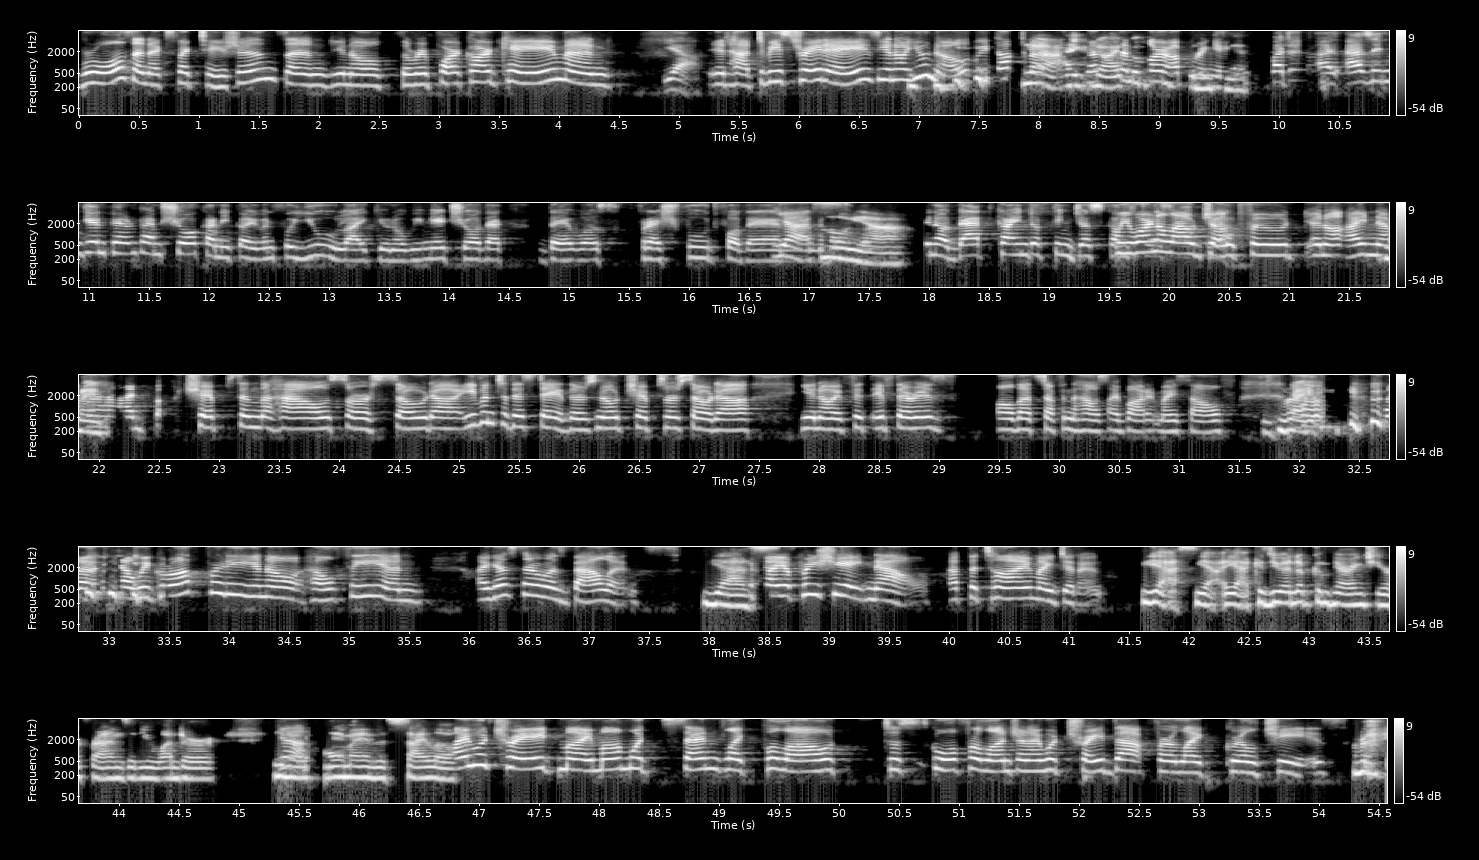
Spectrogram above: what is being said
rules and expectations and you know the report card came and yeah. it had to be straight a's. You know you know we talked about yeah, I, no, simpler upbringing. but as indian parent i'm sure kanika even for you like you know we made sure that there was fresh food for them. Yes. oh yeah. You know that kind of thing just comes. We weren't allowed junk yeah. food. You know, I never right. had chips in the house or soda. Even to this day, there's no chips or soda. You know, if it, if there is all that stuff in the house, I bought it myself. Right. Um, but you know, we grew up pretty, you know, healthy, and I guess there was balance. Yes. I appreciate now. At the time, I didn't. Yes, yeah, yeah. Because you end up comparing to your friends and you wonder, you yeah. know, why am I in this silo? I would trade. My mom would send like pulao to school for lunch, and I would trade that for like grilled cheese. Right.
